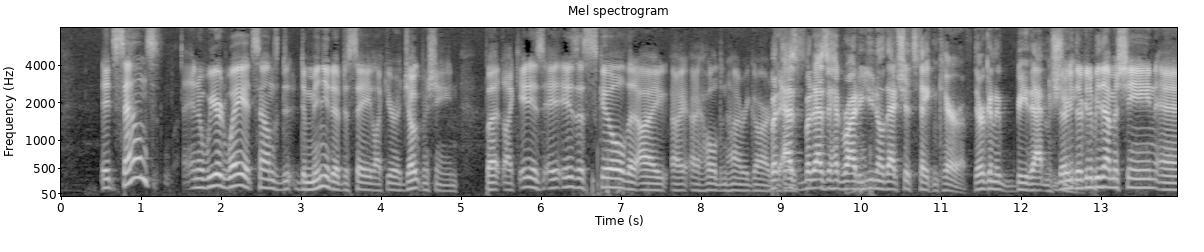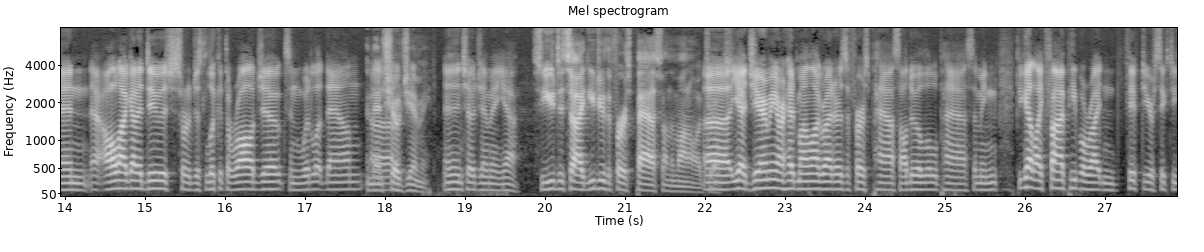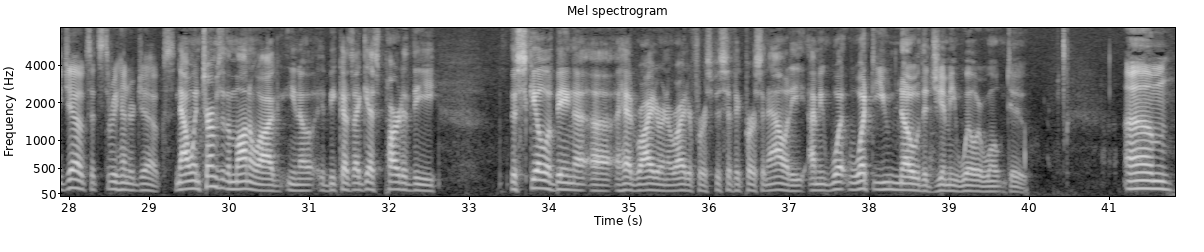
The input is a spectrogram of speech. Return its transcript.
it sounds in a weird way it sounds d- diminutive to say like you're a joke machine, but like it is it is a skill that I I, I hold in high regard. But as but as a head writer, you know that shit's taken care of. They're going to be that machine. they're, they're going to be that machine, and uh, all I got to do is sort of just look at the raw jokes and whittle it down, and then uh, show Jimmy. and then show Jimmy. Yeah, So you decide you do the first pass on the monologue. Uh, yeah, Jeremy, our head monologue writer, is the first pass. I'll do a little pass. I mean, if you got like five people writing 50 or 60 jokes, that's 300 jokes. Now, in terms of the monologue, you know, because I guess part of the the skill of being a, a a head writer and a writer for a specific personality. I mean, what what do you know that Jimmy will or won't do? Um,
